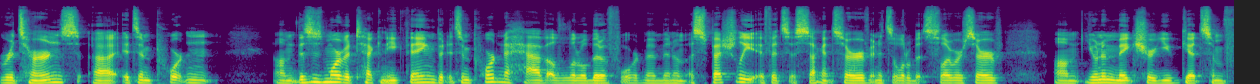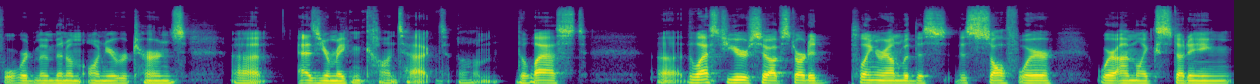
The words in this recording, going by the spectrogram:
returns, uh, it's important um, this is more of a technique thing, but it's important to have a little bit of forward momentum, especially if it's a second serve and it's a little bit slower serve. Um, you want to make sure you get some forward momentum on your returns uh, as you're making contact. Um, the last uh, the last year or so, I've started playing around with this this software where I'm like studying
